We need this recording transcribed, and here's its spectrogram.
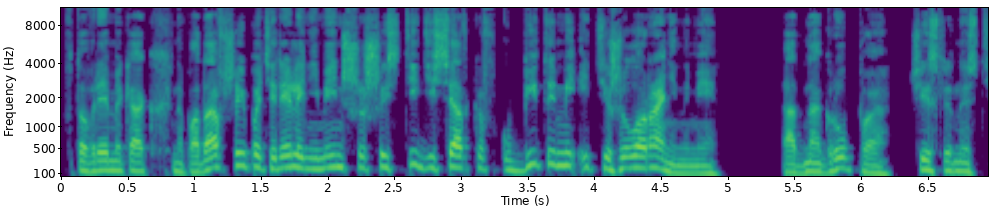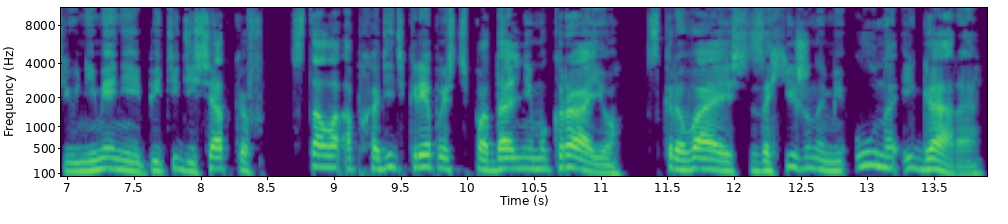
в то время как нападавшие потеряли не меньше шести десятков убитыми и тяжело ранеными. Одна группа, численностью не менее пяти десятков, стала обходить крепость по дальнему краю, скрываясь за хижинами Уна и Гара.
